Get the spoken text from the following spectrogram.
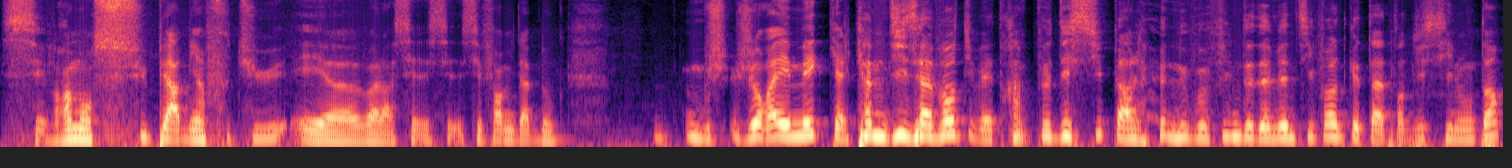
C'est vraiment super bien foutu et euh, voilà, c'est- formidable. Donc, J'aurais aimé que quelqu'un me dise avant, tu vas être un peu déçu par le nouveau film de Damien Sifron que tu as attendu si longtemps,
